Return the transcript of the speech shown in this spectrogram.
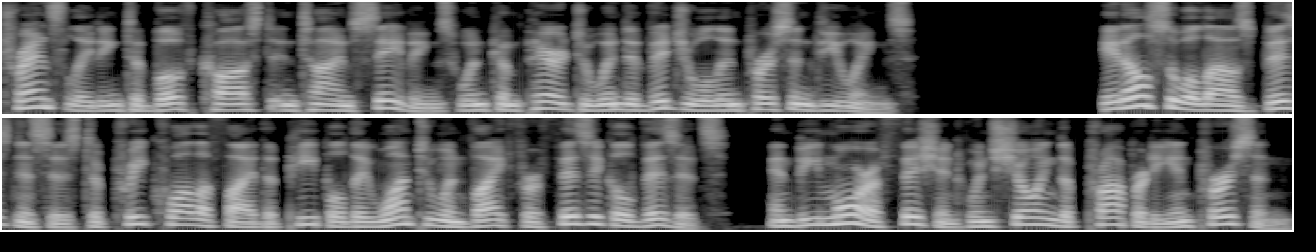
translating to both cost and time savings when compared to individual in person viewings. It also allows businesses to pre qualify the people they want to invite for physical visits and be more efficient when showing the property in person.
